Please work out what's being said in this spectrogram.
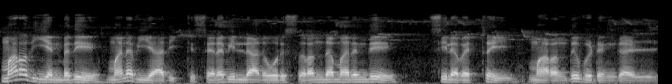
மறதி என்பது மனவியாதிக்கு செலவில்லாத ஒரு சிறந்த மருந்து. சிலவற்றை மறந்து விடுங்கள்.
